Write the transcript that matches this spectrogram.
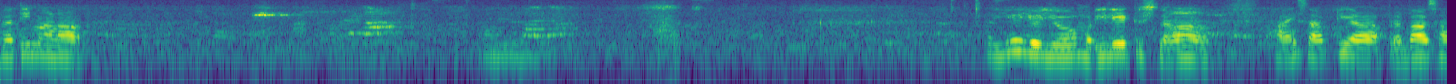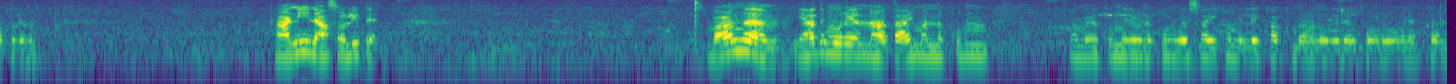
பிரதிமாலா ஐயோயோயோ முடியலையே கிருஷ்ணா. ஹாய் சாப்பிட்டியா? பிரபா சாப்பிடணும். ஹனி நான் சொல்லிட்டேன். வாங்க யாது முறை அண்ணா. தாய் மண்ணுக்கும் தமிழுக்கும் இறைவனுக்கும் விவசாயிக்கும் இல்லை காக்கும் ராணுவ வீரருக்கும் வணக்கம்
